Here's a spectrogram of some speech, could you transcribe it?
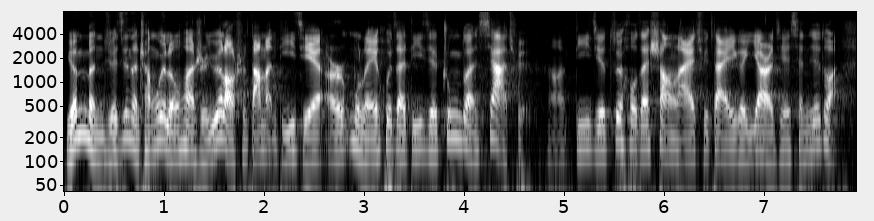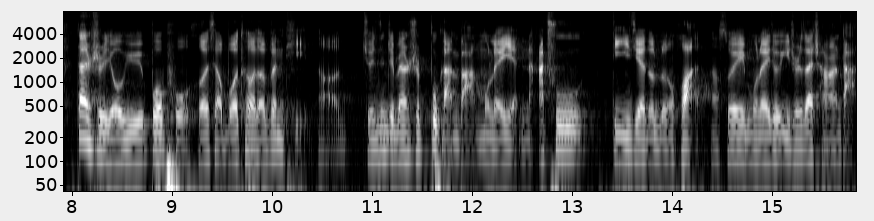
原本掘金的常规轮换是约老师打满第一节，而穆雷会在第一节中段下去啊，第一节最后再上来去带一个一二节衔接段。但是由于波普和小波特的问题啊，掘金这边是不敢把穆雷也拿出。第一节的轮换啊，所以穆雷就一直在场上打。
